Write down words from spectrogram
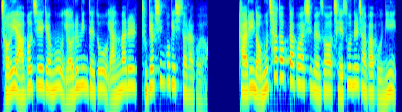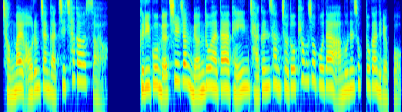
저희 아버지의 경우 여름인데도 양말을 두 겹 신고 계시더라고요. 발이 너무 차갑다고 하시면서 제 손을 잡아보니 정말 얼음장 같이 차가웠어요. 그리고 며칠 전 면도하다 베인 작은 상처도 평소보다 아무는 속도가 느렸고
